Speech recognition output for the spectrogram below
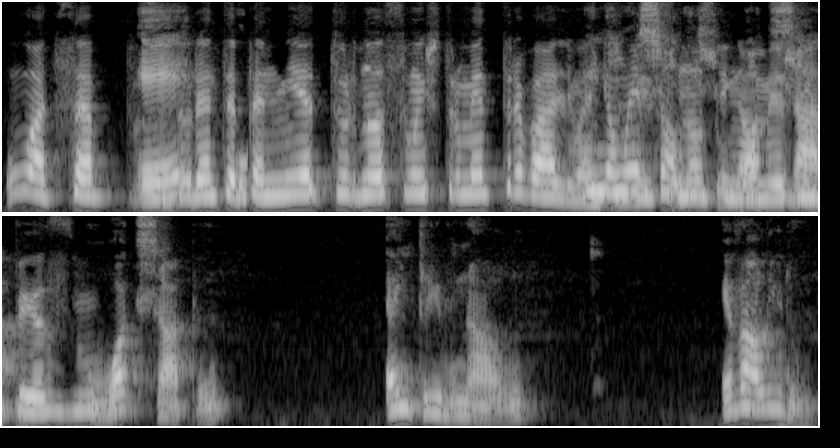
O WhatsApp, é durante a o... pandemia, tornou-se um instrumento de trabalho. Antes e não é só isso. não tinha o, WhatsApp, o mesmo peso. O WhatsApp, em tribunal, é válido.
